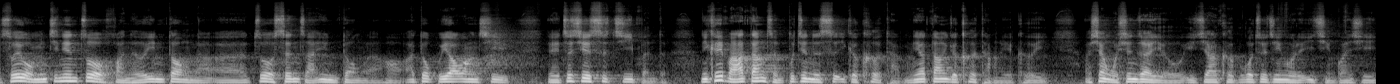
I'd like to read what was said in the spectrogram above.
所以我们今天做缓和运动了，呃，做伸展运动了，哈啊，都不要忘记。诶，这些是基本的，你可以把它当成不见得是一个课堂，你要当一个课堂也可以啊。像我现在有瑜伽课，不过最近为了疫情关系，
